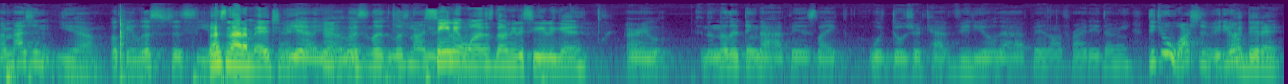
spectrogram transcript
imagine. Yeah. Okay. Let's just yeah. Mm-hmm. Let's not imagine it. yeah, yeah. Let's let, let's not even Seen it once. Don't need to see it again. All right. And another thing that happened is like with Doja Cat video that happened on Friday. Demi, did you watch the video? I didn't.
